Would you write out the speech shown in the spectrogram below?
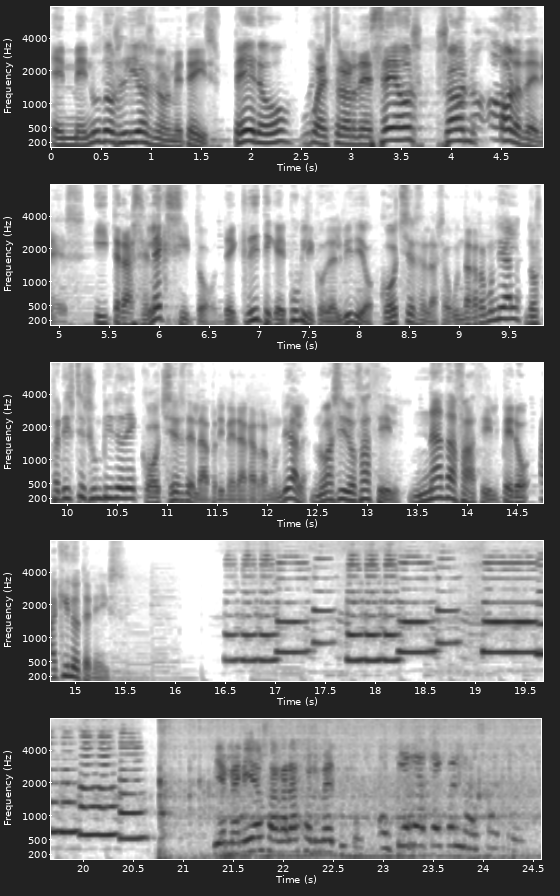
En menudos líos nos metéis, pero vuestros deseos son órdenes. Y tras el éxito de crítica y público del vídeo Coches de la Segunda Guerra Mundial, nos pedisteis un vídeo de coches de la Primera Guerra Mundial. No ha sido fácil, nada fácil, pero aquí lo tenéis. Bienvenidos a Garaje Hermético. Enciérrate con nosotros.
